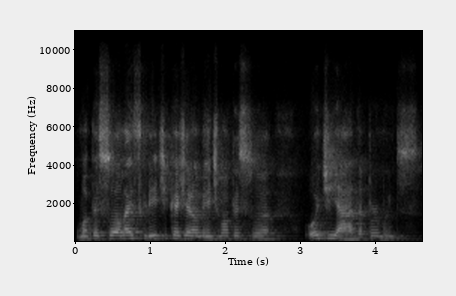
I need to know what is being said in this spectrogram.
uma pessoa mais crítica é geralmente uma pessoa odiada por muitos.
